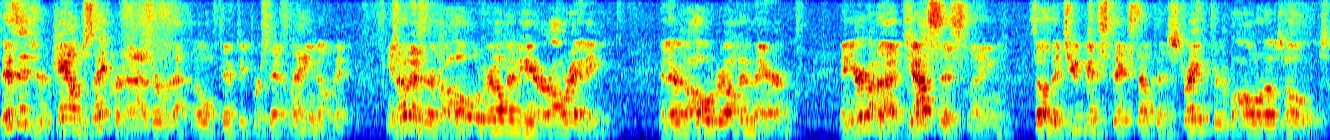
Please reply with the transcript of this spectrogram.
this is your cam synchronizer with that little fifty percent main on it. You notice there's a hole drilled in here already, and there's a hole drilled in there. And you're gonna adjust this thing so that you can stick something straight through all of those holes.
